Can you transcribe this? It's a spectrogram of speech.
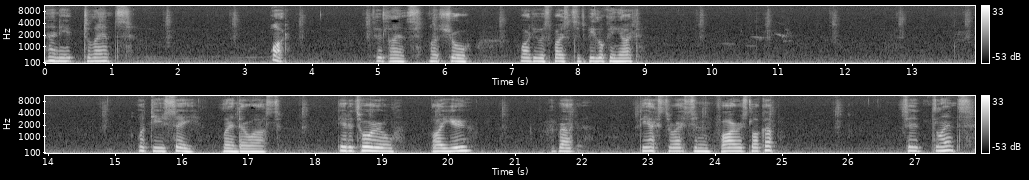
handing it to Lance. What? said Lance, not sure what he was supposed to be looking at. What do you see? Lando asked. The editorial by you about the extraction virus lockup? said Lance.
